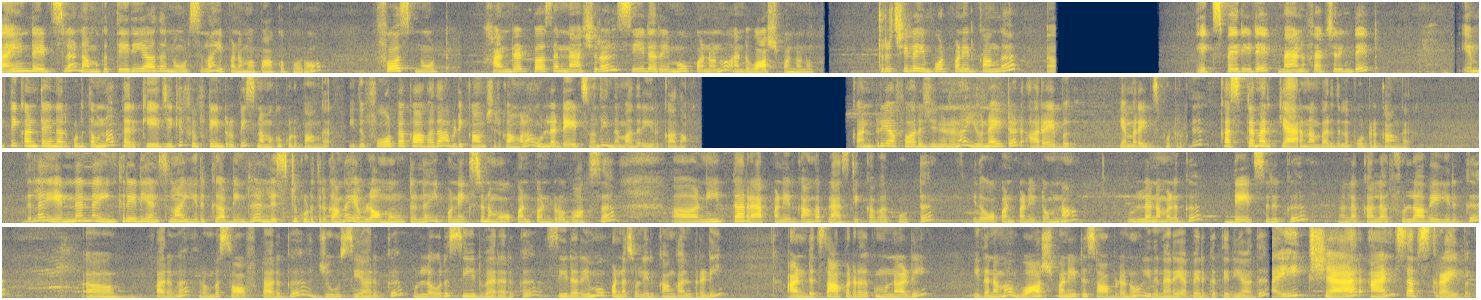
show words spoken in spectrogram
Line டேட்ஸில் நமக்கு தெரியாத நோட்ஸ்லாம் இப்போ நம்ம பார்க்க போகிறோம் first note hundred percent natural சீடை ரிமூவ் பண்ணணும் அண்ட் வாஷ் பண்ணணும். திருச்சியில் இம்போர்ட் பண்ணியிருக்காங்க expiry date manufacturing date empty container கொடுத்தோம்னா பெர் கேஜிக்கு ஃபிஃப்டீன் ருபீஸ் நமக்கு கொடுப்பாங்க. இது ஃபோட்டோக்காக தான் அப்படி காமிச்சிருக்காங்களாம். உள்ள டேட்ஸ் வந்து இந்த மாதிரி இருக்காதான் கண்ட்ரி ஆஃப் ஆரிஜின் என்னென்னா யுனைடெட் அரேபு எமரேட்ஸ் போட்டிருக்குது கஸ்டமர் கேர் நம்பர் இதில் போட்டிருக்காங்க. இதில் என்னென்ன இன்க்ரீடியன்ஸ்லாம் இருக்குது அப்படின்ற லிஸ்ட்டு கொடுத்துருக்காங்க. எவ்வளோ அமௌண்ட்டுன்னு இப்போ நெக்ஸ்ட்டு நம்ம ஓப்பன் பண்ணுறோம் பாக்ஸை நீட்டாக ரேப் பண்ணியிருக்காங்க. பிளாஸ்டிக் கவர் போட்டு. இதை ஓப்பன் பண்ணிட்டோம்னா உள்ளே நம்மளுக்கு டேட்ஸ் இருக்குது நல்லா கலர்ஃபுல்லாகவே இருக்குது பாருங்கள் ரொம்ப சாஃப்டாக இருக்குது ஜூஸியாக இருக்குது உள்ளே ஒரு சீட் வேறு இருக்குது சீடை ரிமூவ் பண்ண சொல்லியிருக்காங்க ஆல்ரெடி அண்டு சாப்பிட்றதுக்கு முன்னாடி இதை நம்ம வாஷ் பண்ணிவிட்டு சாப்பிடணும். இது நிறையா பேருக்கு தெரியாது. Like share and subscribe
